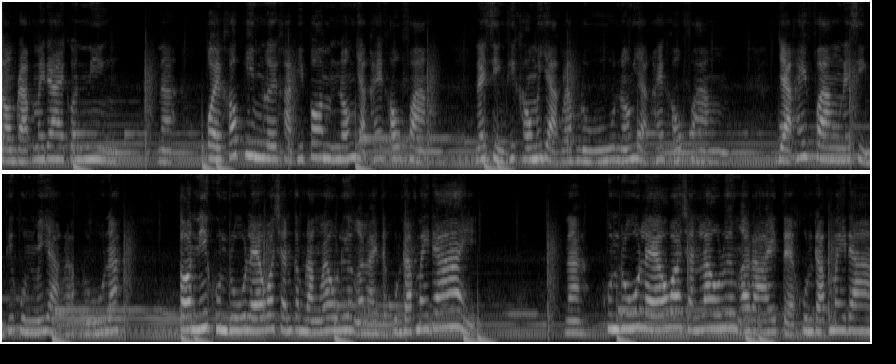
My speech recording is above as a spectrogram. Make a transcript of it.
ยอมรับไม่ได้ก็นิ่งนะ ปล่อยเขาพิมพ์เลยค่ะพี่ป้อม น้องอยากให้เขาฟัง ในสิ่งที่เขาไม่อยากรับรู้ น้องอยากให้เขาฟัง อยากให้ฟังในสิ่งที่คุณไม่อยากรับรู้นะ ตอนนี้คุณรู้แล้วว่าฉันกำลังเล่าเรื่องอะไร แต่คุณรับไม่ได้นะ คุณรู้แล้วว่าฉันเล่าเรื่องอะไร แต่คุณรับไม่ได้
